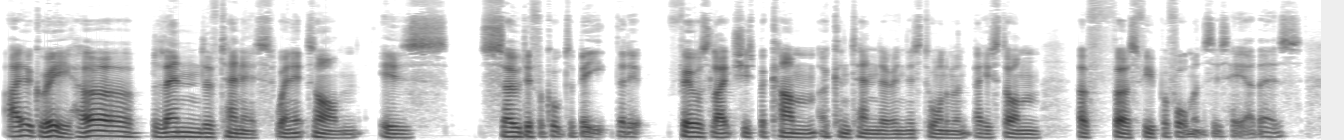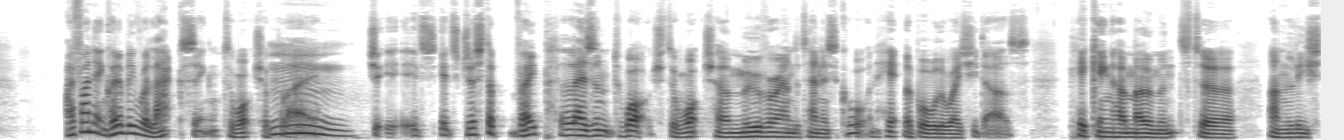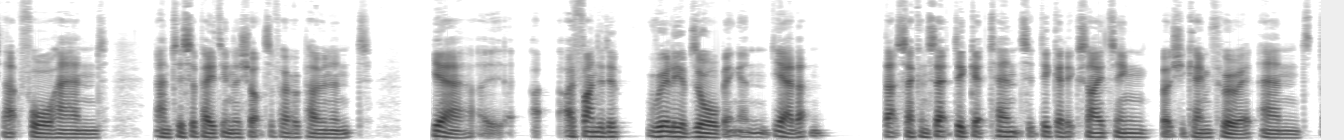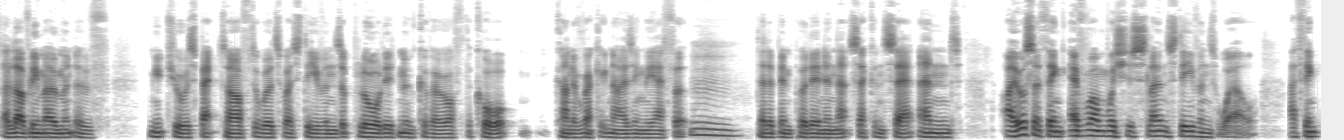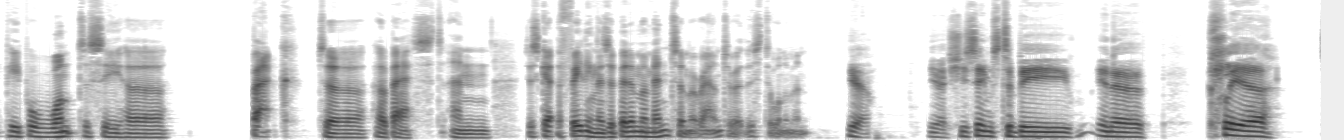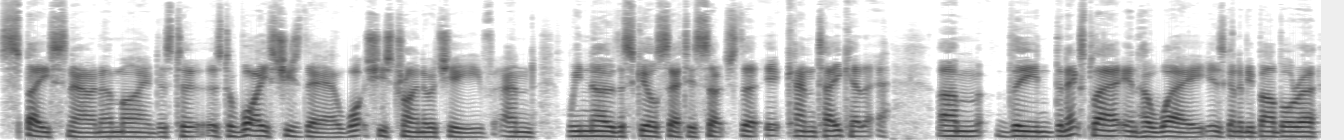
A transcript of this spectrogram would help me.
I agree, her blend of tennis when it's on is so difficult to beat that it feels like she's become a contender in this tournament based on her first few performances here. There's, I find it incredibly relaxing to watch her play. Mm. It's it's just a very pleasant watch to watch her move around the tennis court and hit the ball the way she does, picking her moments to unleash that forehand, anticipating the shots of her opponent. Yeah, I, I find it really absorbing, and yeah, that that second set did get tense, it did get exciting, but she came through it. And a lovely moment of mutual respect afterwards where Stevens applauded Muchova off the court, kind of recognizing the effort mm. that had been put in in that second set. And I also think everyone wishes Sloane Stevens well. I think people want to see her back to her best and just get the feeling there's a bit of momentum around her at this tournament. Yeah. Yeah, she seems to be in a clear space now in her mind as to as to why she's there, what she's trying to achieve, and we know the skill set is such that it can take her there. Um, the the next player in her way is going to be Barbora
